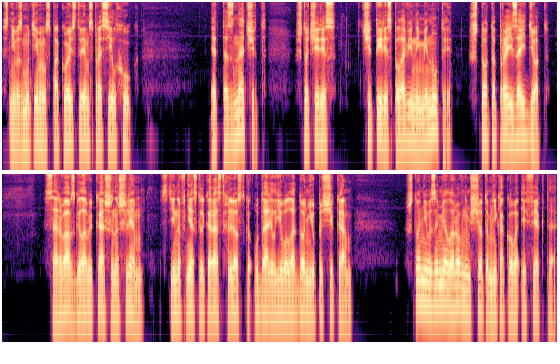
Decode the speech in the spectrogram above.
С невозмутимым спокойствием спросил Хук. «Это значит, что через четыре с половиной минуты что-то произойдет». Сорвав с головы Кашина шлем, Стинов несколько раз хлестко ударил его ладонью по щекам, что не возымело ровным счетом никакого эффекта.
